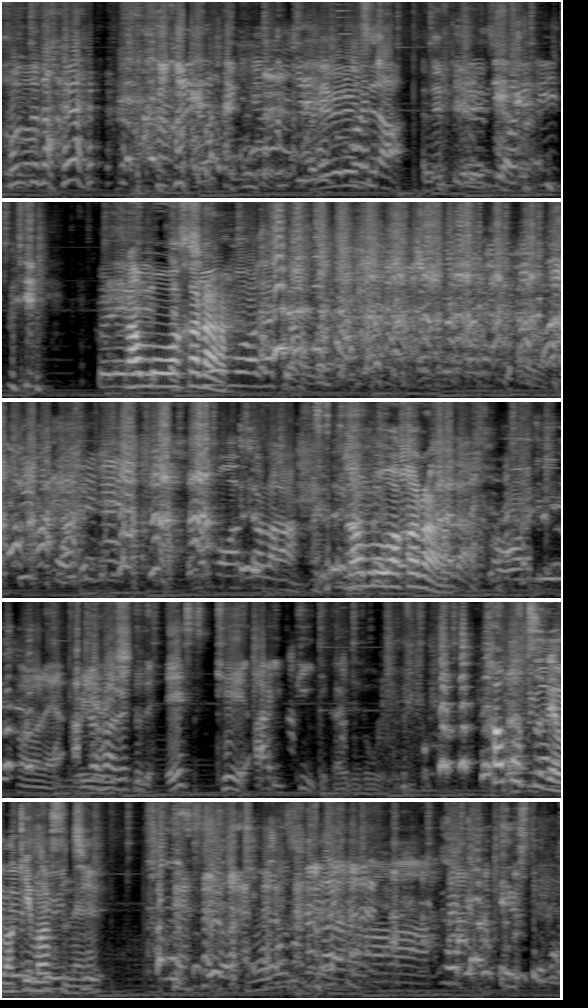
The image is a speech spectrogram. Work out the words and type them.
本当だレベル1だレベル1だこれなんもわからんもう分かってないなんもわからん。このね、アルファベットで SKIP って書いてるところ。貨物で分けますね。貨物では分かってる人も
